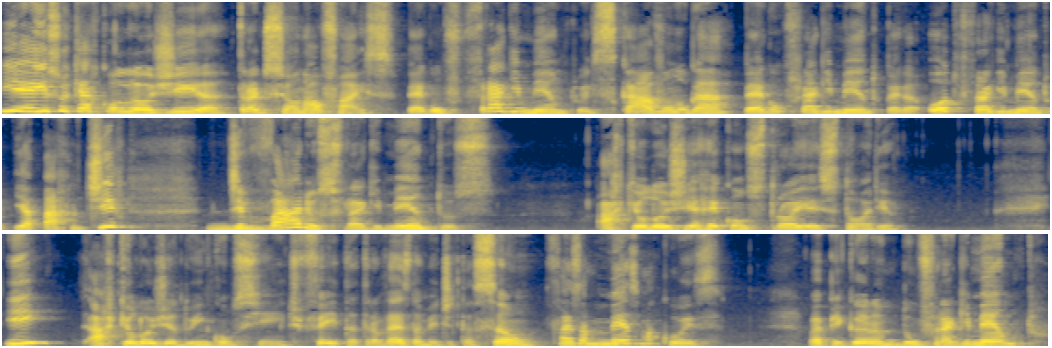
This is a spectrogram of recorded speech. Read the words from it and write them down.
E é isso que a arqueologia tradicional faz. Pega um fragmento, eles cavam um lugar, pega um fragmento, pega outro fragmento e a partir de vários fragmentos, a arqueologia reconstrói a história. E a arqueologia do inconsciente, feita através da meditação, faz a mesma coisa. Vai pegando um fragmento,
